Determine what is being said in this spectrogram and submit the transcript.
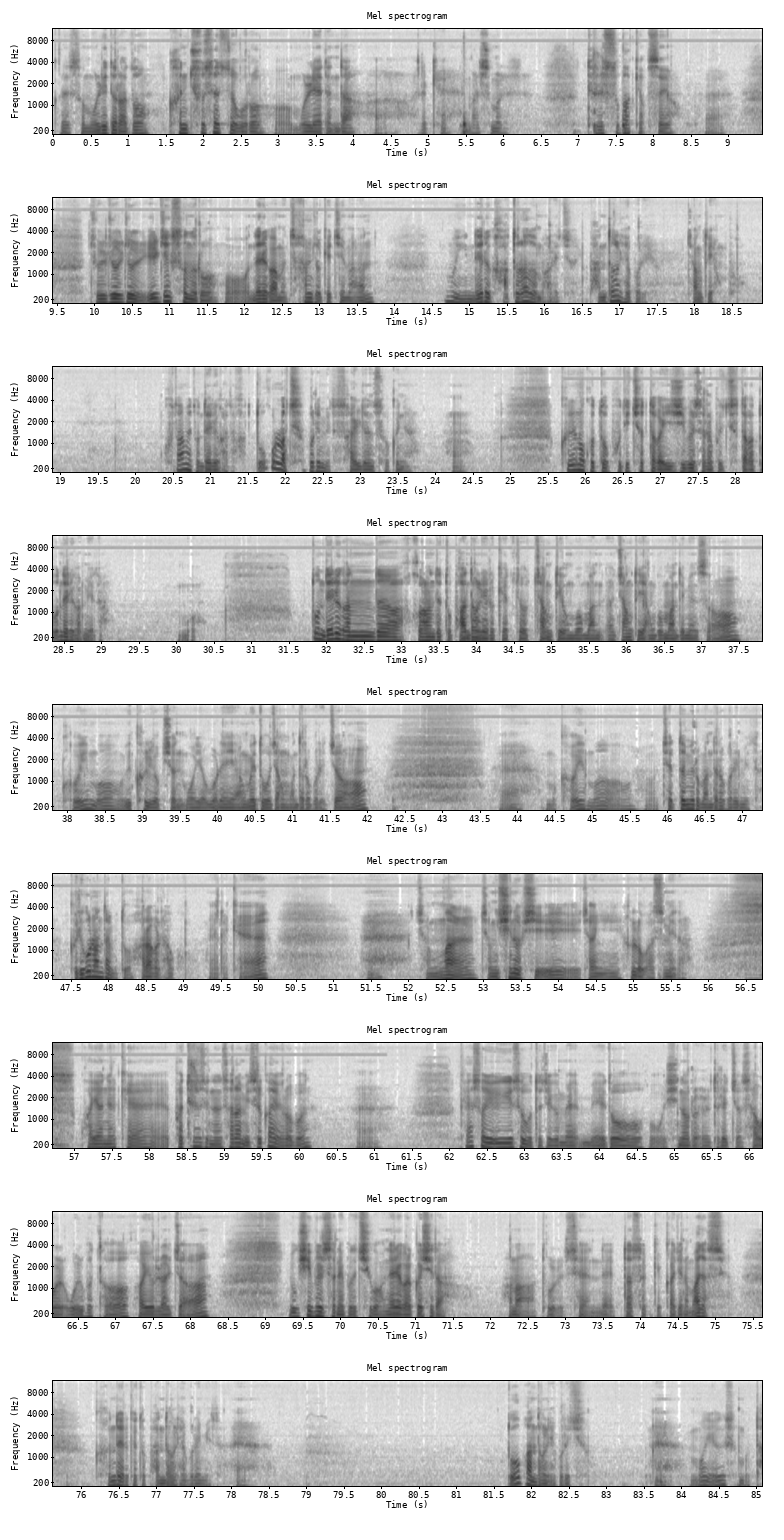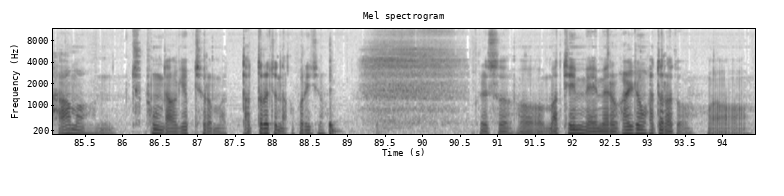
그래서 몰리더라도 큰 추세적으로 어, 몰려야 된다 아, 이렇게 말씀을 드릴 수밖에 없어요 예. 줄줄줄 일직선으로 어, 내려가면 참 좋겠지만 뭐이 내려가더라도 말이죠. 반등을 해버려요. 장대 양보 그 다음에 또 내려가다가 또 올라쳐 버립니다. 4일 연속 그냥. 어. 그래 놓고 또 부딪혔다가 21선에 부딪혔다가 또 내려갑니다. 뭐. 또 내려간다 하는데 또 반등을 이렇게 저 장대 양보 만 장대 양보 만들면서 거의 뭐 위클리 옵션 뭐 요번에 양매 도장 만들어 버렸죠. 예, 뭐 거의 뭐 잿더미로 만들어 버립니다. 그리고 난 다음에 또 하락을 하고 이렇게. 예, 정말 정신없이 장이 흘러왔습니다. 과연 이렇게 버틸 수 있는 사람이 있을까요 여러분? 예. 계속 여기서부터 지금 매, 매도 신호를 드렸죠. 4월 5일부터 화요일 날짜 60일선에 부딪히고 내려갈 것이다. 하나 둘셋넷 다섯 개까지는 맞았어요. 근데 이렇게 또 반등을 해버립니다. 예. 또 반등을 해버리죠. 예. 뭐 여기서 뭐 다뭐 뭐 추풍 낙엽처럼 뭐다 떨어져 나가 버리죠 그래서 어, 마틴 매매를 활용하더라도 어,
